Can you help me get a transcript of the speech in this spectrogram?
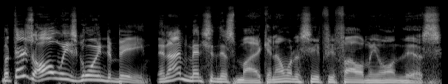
But there's always going to be, and I've mentioned this, Mike, and I want to see if you follow me on this,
